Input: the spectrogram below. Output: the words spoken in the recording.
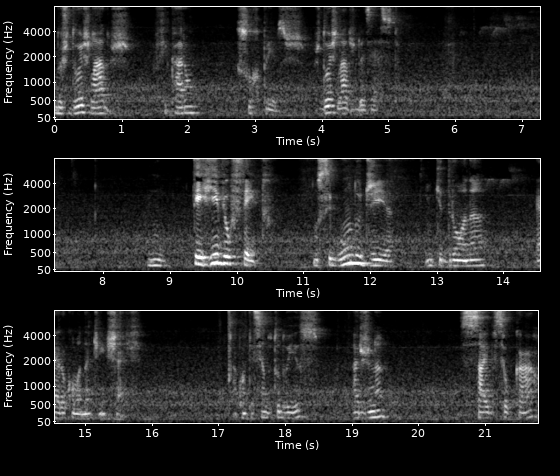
Dos dois lados ficaram surpresos, os dois lados do exército. Um terrível feito no segundo dia em que Drona era o comandante em chefe. Acontecendo tudo isso, Arjuna sai do seu carro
